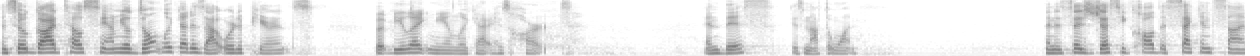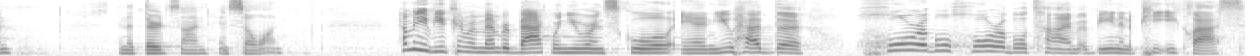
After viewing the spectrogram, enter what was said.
And so God tells Samuel, Don't look at his outward appearance, but be like me and look at his heart. And this is not the one. And it says Jesse called the second son and the third son, and so on. How many of you can remember back when you were in school and you had the horrible, horrible time of being in a PE class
